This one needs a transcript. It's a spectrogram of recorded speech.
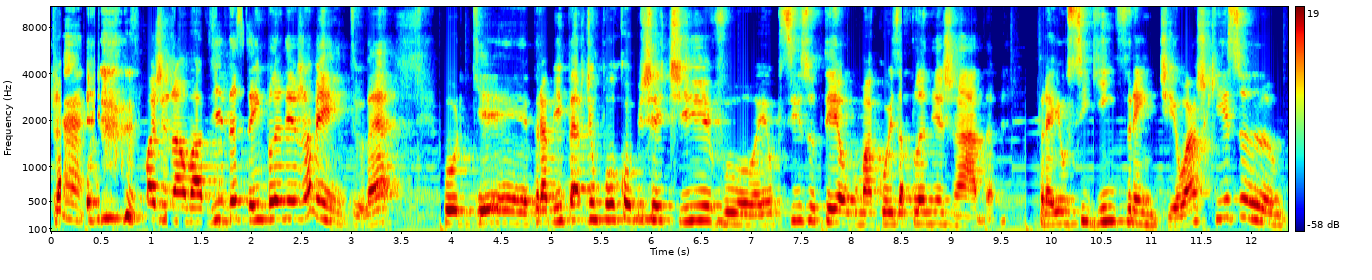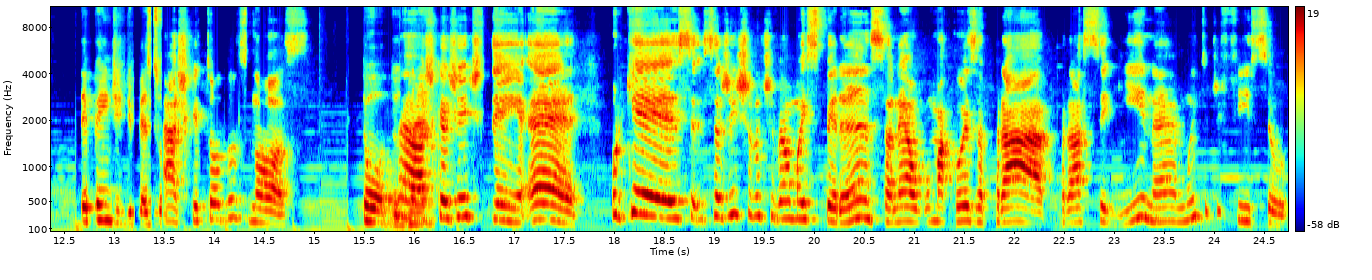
para é. imaginar uma vida sem planejamento, né? Porque para mim perde um pouco o objetivo. Eu preciso ter alguma coisa planejada para eu seguir em frente. Eu acho que isso depende de pessoas. Acho que todos nós. Todos, Não, né? Acho que a gente tem. É, porque se, se, a gente não tiver uma esperança, né, alguma coisa para seguir, né, é muito difícil.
